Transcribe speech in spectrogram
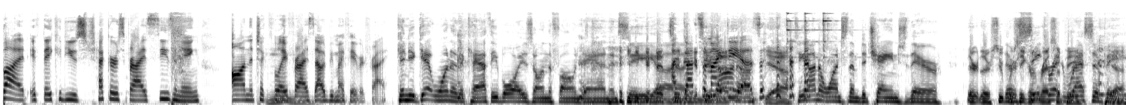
but if they could use Checkers fries seasoning on the Chick Mm. fil A fries, that would be my favorite fry. Can you get one of the Cathy boys on the phone, Dan, and see? Yeah, uh, I've got some do that. ideas. Yeah. Tiana wants them to change their Their, their super their secret, secret recipe. recipe. Yeah.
